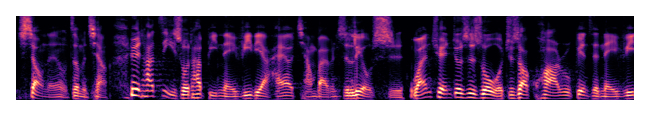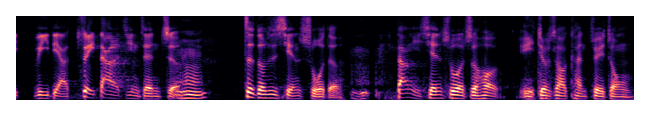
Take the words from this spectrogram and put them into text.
效能有这么强？因为他自己说他比 NVIDIA 还要强百分之六十，完全就是说我就是要跨入变成 NVIDIA 最大的竞争者。嗯这都是先说的。当你先说了之后，你就是要看最终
